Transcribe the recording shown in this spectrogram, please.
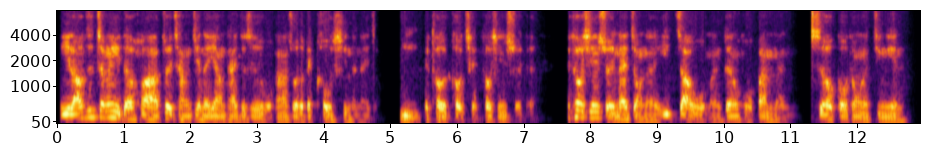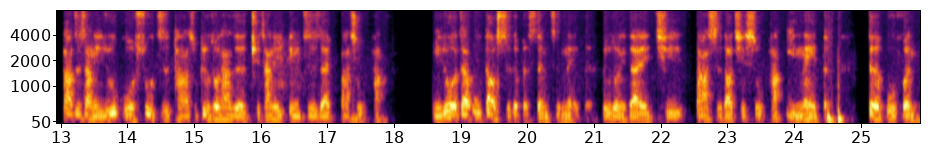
以劳资争议的话，最常见的样态就是我刚刚说的被扣薪的那种，嗯，被扣扣钱、扣薪水的，被扣薪水那种呢，依照我们跟伙伴们。事后沟通的经验，大致上，你如果数字趴，比如说它的取餐率定制在八十五趴，你如果在五到十个 percent 之内的，比如说你在七八十到七十五趴以内的这个部分，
